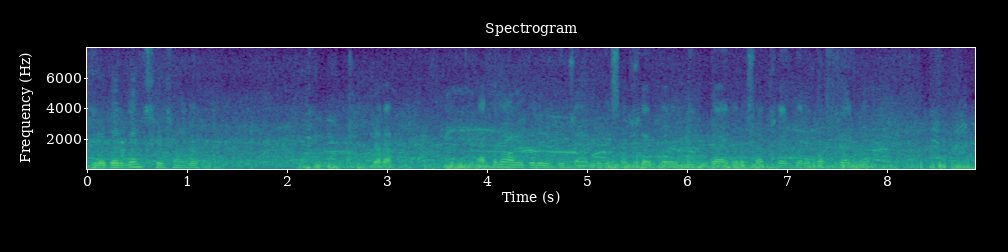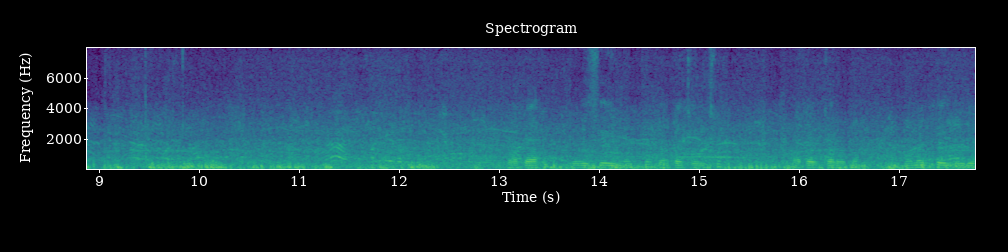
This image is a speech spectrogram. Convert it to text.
তুলে ধরবেন। সেই সঙ্গে যারা এখনও আমাদের ইউটিউব চ্যানেলটিকে সাবস্ক্রাইব করেননি, দয়া করে সাবস্ক্রাইব করে বসে থাকবেন। ভাটা রয়েছে এই মুহূর্তে, ভাটা চলছে। ভাটার কারণে অনেকটাই দূরে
